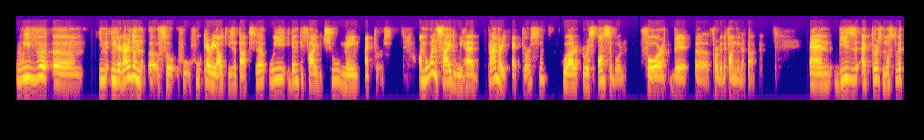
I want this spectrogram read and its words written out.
we've um, in, in regard on uh, so who, who carry out these attacks, uh, we identified two main actors. On the one side, we have primary actors who are responsible for the uh, for the defunding attack. And these actors, most of the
